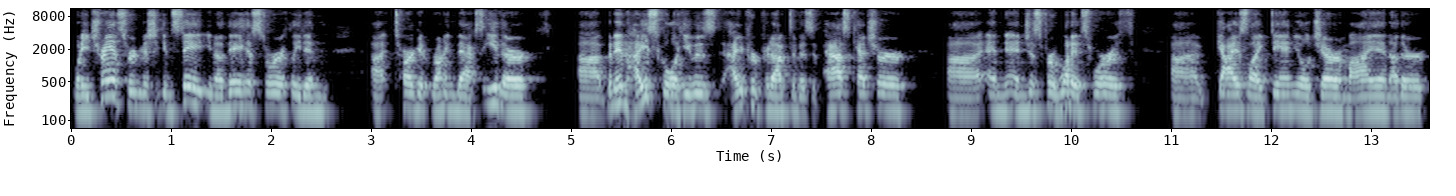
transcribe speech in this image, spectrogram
when he transferred Michigan State, you know, they historically didn't uh, target running backs either. Uh, but in high school, he was hyper productive as a pass catcher. Uh, and, and just for what it's worth, uh, guys like Daniel Jeremiah and other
